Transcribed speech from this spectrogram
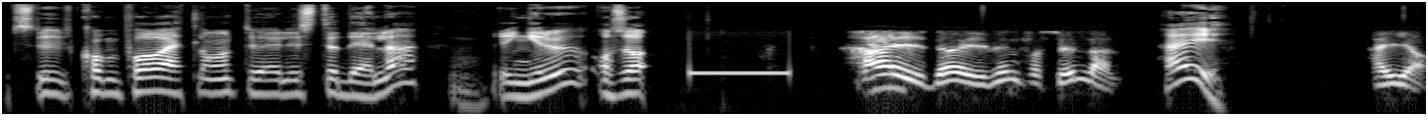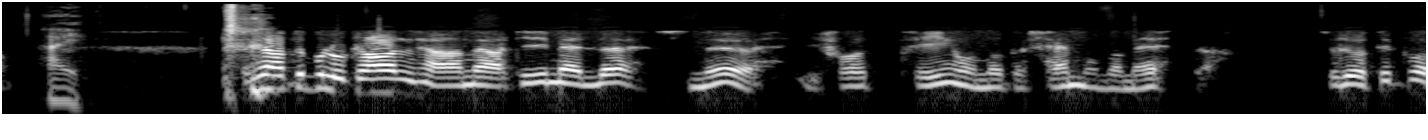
Hvis du kommer på et eller annet du har lyst til å dele, ringer du, og så Hei, det er Øyvind fra Sylland. Hei! Hei, ja. Hei. Jeg hørte på lokalen her med at de melder snø fra 300 til 500 meter. Så lurte jeg på,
